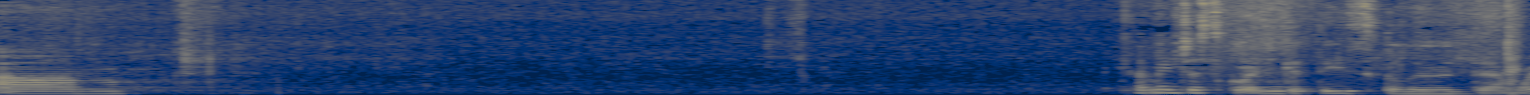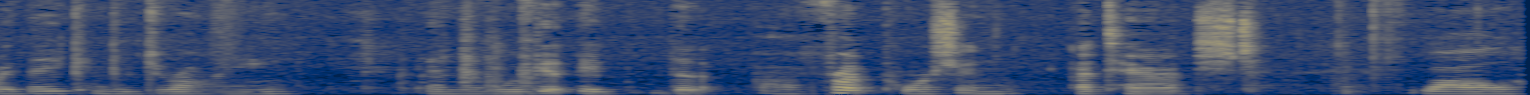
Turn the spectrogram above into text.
Um, let me just go ahead and get these glued. That way they can be drying. And then we'll get the, the uh, front portion attached while,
